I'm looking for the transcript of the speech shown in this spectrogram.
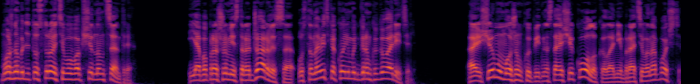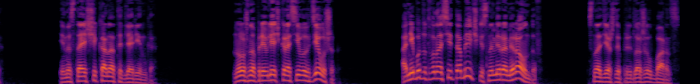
Можно будет устроить его в общинном центре. Я попрошу мистера Джарвиса установить какой-нибудь громкоговоритель. А еще мы можем купить настоящий колокол, а не брать его на почте и настоящие канаты для ринга. Нужно привлечь красивых девушек. Они будут выносить таблички с номерами раундов, — с надеждой предложил Барнс.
